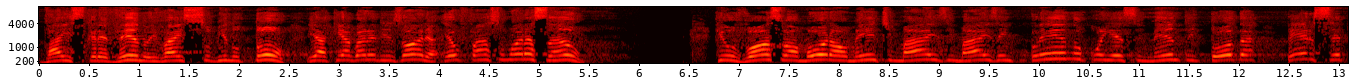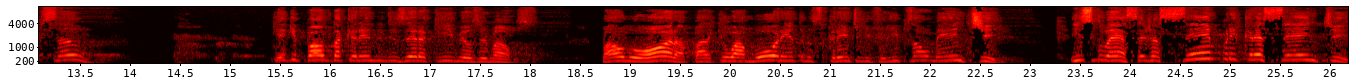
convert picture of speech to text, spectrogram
vai escrevendo e vai subindo o tom. E aqui agora ele diz: Olha, eu faço uma oração. Que o vosso amor aumente mais e mais em pleno conhecimento e toda percepção. O que, que Paulo está querendo dizer aqui, meus irmãos? Paulo ora para que o amor entre os crentes de Filipos aumente. Isto é, seja sempre crescente.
